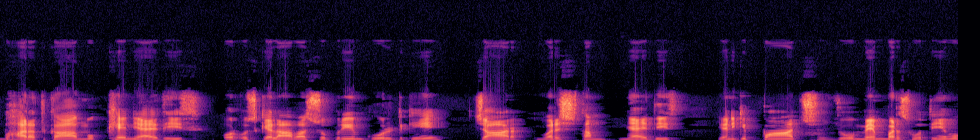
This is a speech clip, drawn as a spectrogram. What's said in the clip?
भारत का मुख्य न्यायाधीश और उसके अलावा सुप्रीम कोर्ट के चार वरिष्ठतम न्यायाधीश। यानी कि पाँच जो मेंबर्स होते हैं, वो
